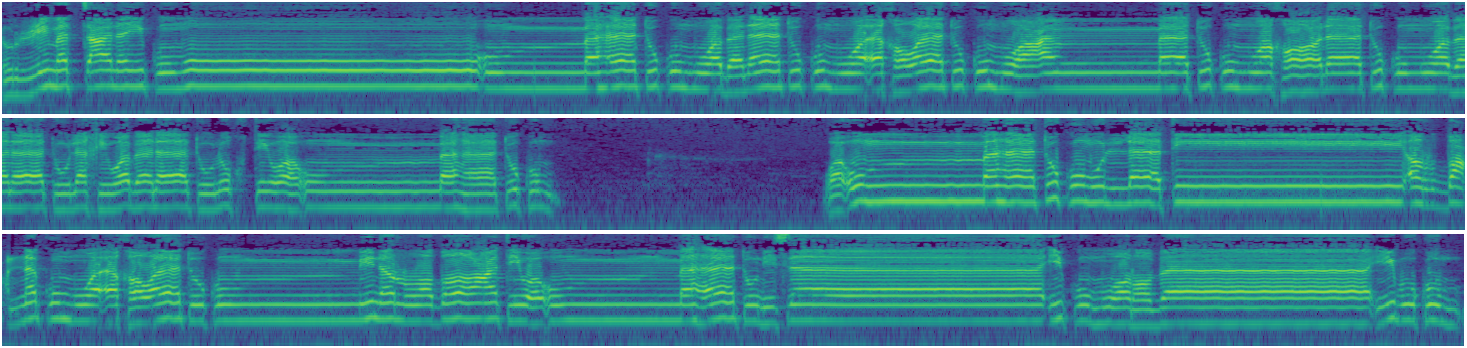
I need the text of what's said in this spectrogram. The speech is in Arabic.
حرمت عليكم أمهاتكم وبناتكم وأخواتكم وعماتكم وخالاتكم وبنات لخ وبنات لخت وأمهاتكم وأمهاتكم اللاتي أرضعنكم وأخواتكم من الرضاعة وأمهات نسائكم وربائبكم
